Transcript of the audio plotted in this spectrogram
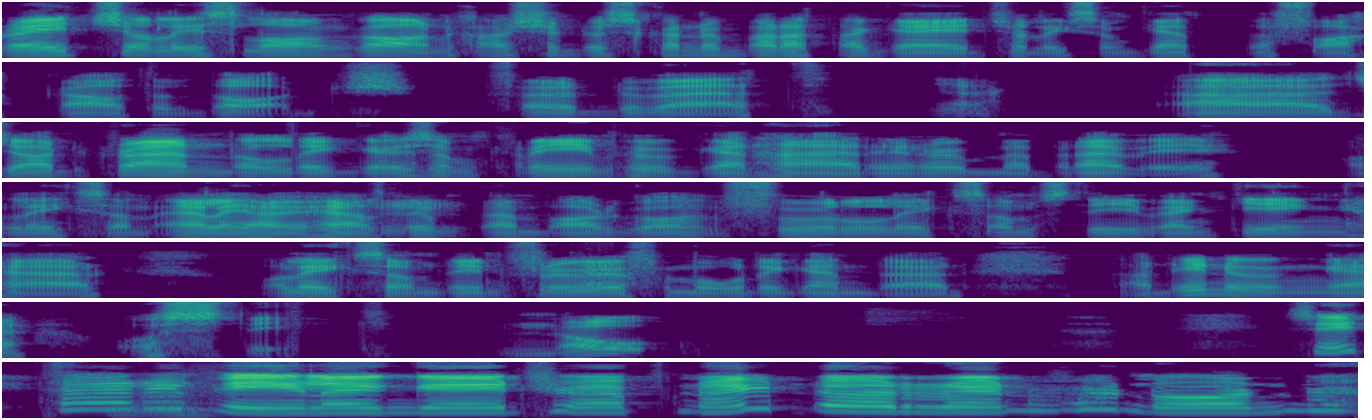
Rachel is long gone. Kanske du ska nu bara ta Gage och liksom get the fuck out of Dodge. För du vet. Uh, Judd Crandall ligger ju som krivhuggen här i rummet bredvid. Och liksom, Ellie har ju helt mm. uppenbart gått full liksom Stephen King här. Och liksom din fru är förmodligen död. Ta din unge och stick. No. Sitt här mm. i bilen Gage och öppna i dörren för någon.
